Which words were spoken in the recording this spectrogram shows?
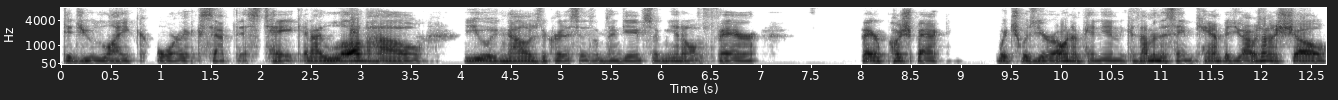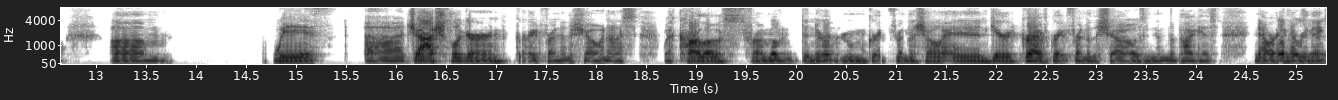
did you like or accept this take? And I love how you acknowledged the criticisms and gave some, you know, fair fair pushback, which was your own opinion, because I'm in the same camp as you. I was on a show um with uh, Josh Lagern, great friend of the show, and us with Carlos from love, the Nerd love. Room, great friend of the show, and Garrett Grev, great friend of the shows, and then the podcast network love and everything.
